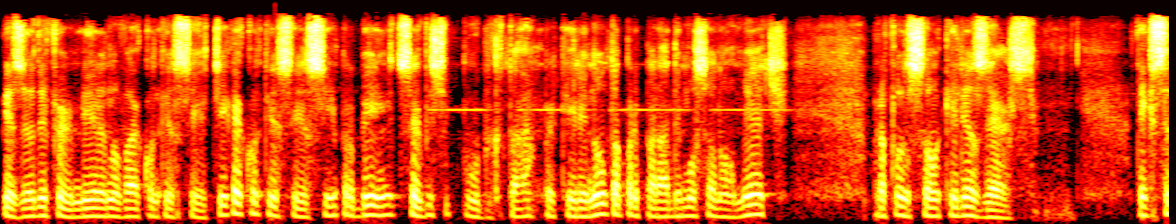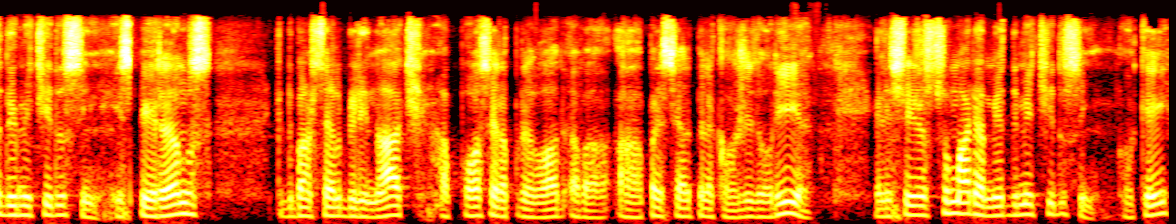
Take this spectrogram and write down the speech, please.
pessoal de enfermeira não vai acontecer. Tinha que acontecer sim para bem de serviço público, tá? Porque ele não está preparado emocionalmente para a função que ele exerce. Tem que ser demitido sim. Esperamos que do Marcelo Bellinati, após ser aprovado, apreciado pela corregedoria, ele seja sumariamente demitido sim, ok?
